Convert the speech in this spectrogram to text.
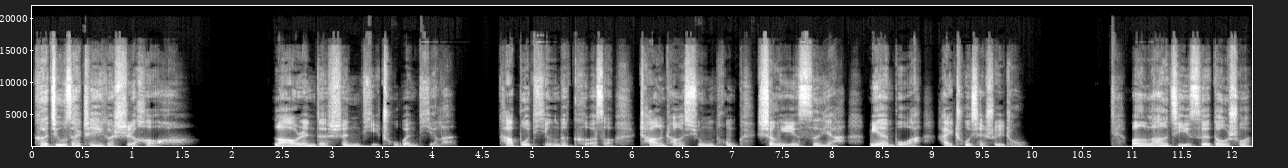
可就在这个时候，老人的身体出问题了，他不停的咳嗽，常常胸痛，声音嘶哑，面部啊还出现水肿。猛狼几次都说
